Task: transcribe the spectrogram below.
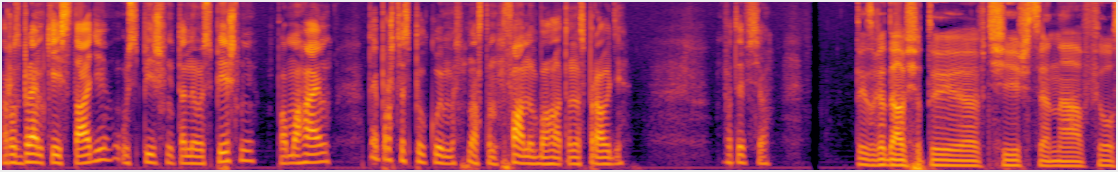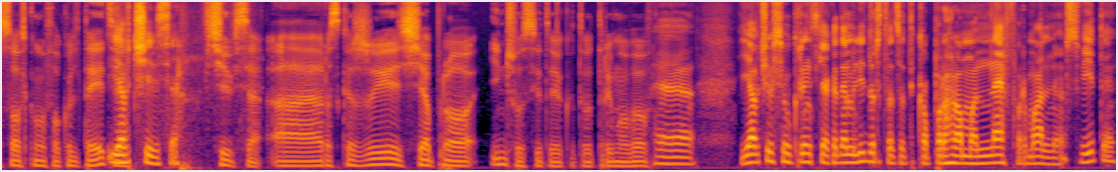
розберемо кейс стадії, успішні та неуспішні, допомагаємо, та й просто спілкуємося. У нас там фану багато насправді. От і все. Ти згадав, що ти вчишся на філософському факультеті. Я вчився. Вчився. А Розкажи ще про іншу освіту, яку ти отримував. Е, Я вчився в Українській академії лідерства. Це така програма неформальної освіти,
